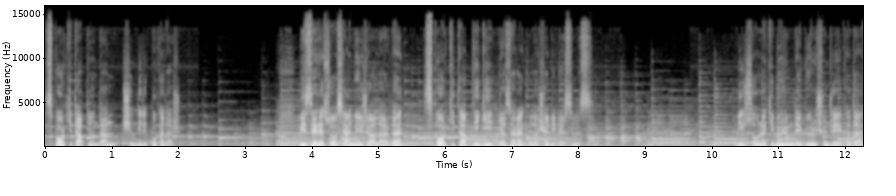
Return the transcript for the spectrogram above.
Spor kitaplığından şimdilik bu kadar. Bizlere sosyal mecralarda Spor Kitap Ligi yazarak ulaşabilirsiniz. Bir sonraki bölümde görüşünceye kadar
